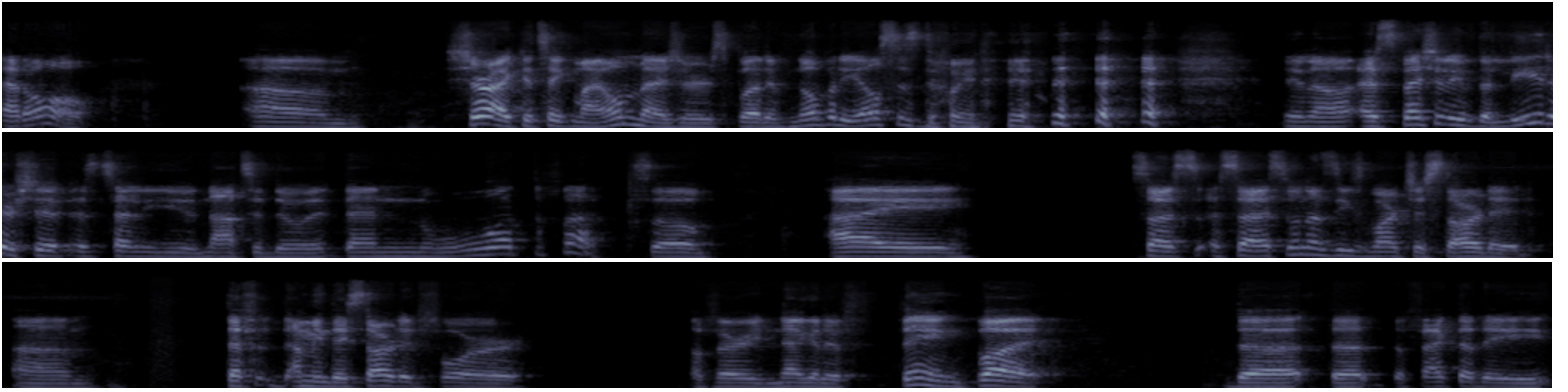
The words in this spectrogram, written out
at all. Um, sure, I could take my own measures, but if nobody else is doing it, you know, especially if the leadership is telling you not to do it, then what the fuck? So I, so, so as soon as these marches started, um, def- I mean, they started for a very negative thing, but the the the fact that they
